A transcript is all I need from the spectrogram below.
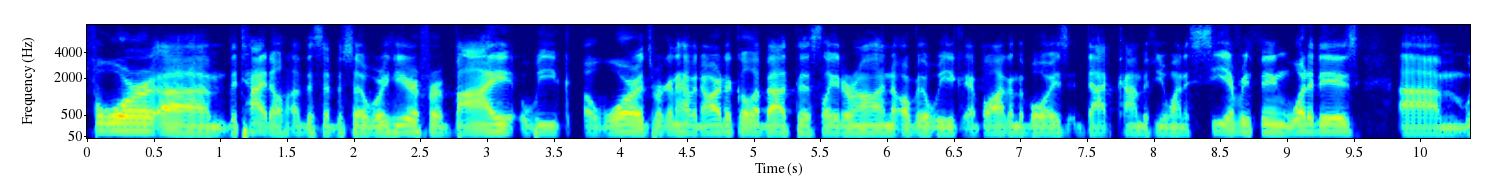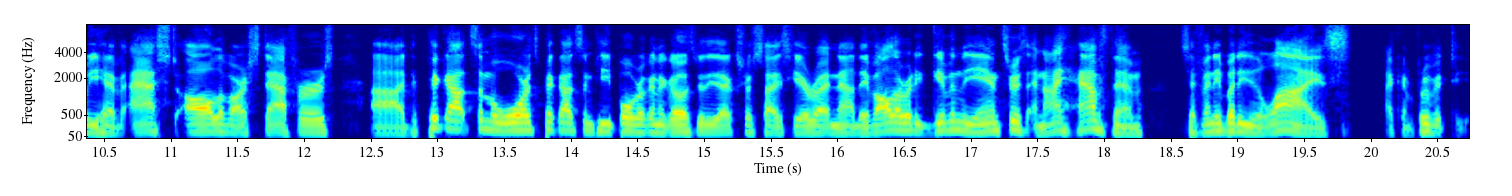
for um, the title of this episode. We're here for bye week awards. We're going to have an article about this later on over the week at bloggingtheboys.com if you want to see everything, what it is. Um, we have asked all of our staffers uh, to pick out some awards, pick out some people. We're going to go through the exercise here right now. They've all already given the answers, and I have them. So if anybody lies, I can prove it to you.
